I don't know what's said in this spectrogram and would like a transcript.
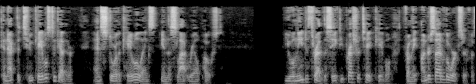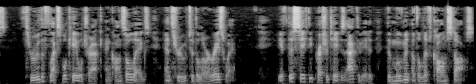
Connect the two cables together and store the cable lengths in the slat rail post. You will need to thread the safety pressure tape cable from the underside of the work surface through the flexible cable track and console legs, and through to the lower raceway. If this safety pressure tape is activated, the movement of the lift column stops.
